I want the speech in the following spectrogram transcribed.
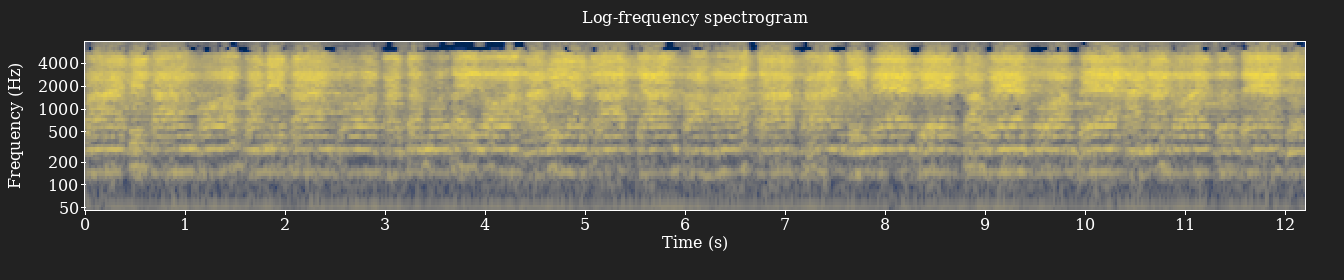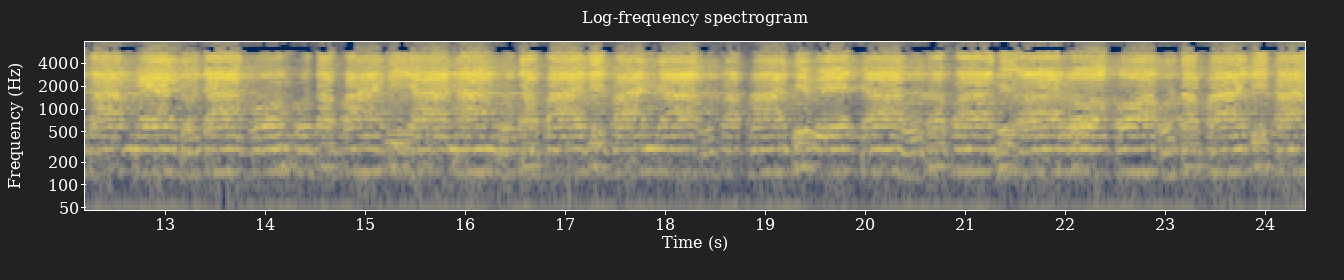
ปาทิตังโอปนิตังโตตัสมุตโยอริยสัจจังปหาตาพันติเมเวกเวโอเปอนันวสุเตสุธรรมเมสุจักขุงอุตปาทิยานังอุตปาทิปัญญาอุตปาทิเวชาอุตปาทิอาโรโกอุตปาทิตัง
